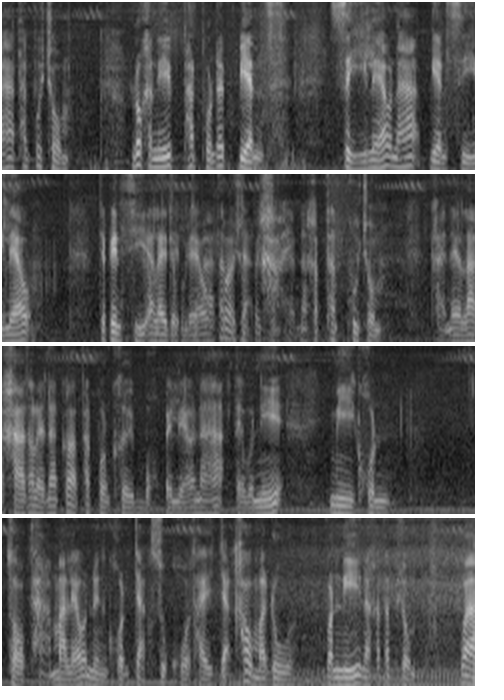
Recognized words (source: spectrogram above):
นะท่านผู้ชม รถคันนี้พัดพลได้เปลี่ยนสีแล้วนะฮะ เปลี่ยนสีแล้ว จะเป็นสีอะไรเดี๋ยวผมจะพาท่านผู้ชมไปขายนะครับ ท่านผู้ชม ขายในราคาเท่าไหร่นั้นก็พัดพลเคยบอกไปแล้วนะฮะ แต่วันนี้มีคนสอบถามมาแล้วหนึ่งคนจากสุโขทัยจะเข้ามาดูวันนี้นะครับท่านผู้ชมว่า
